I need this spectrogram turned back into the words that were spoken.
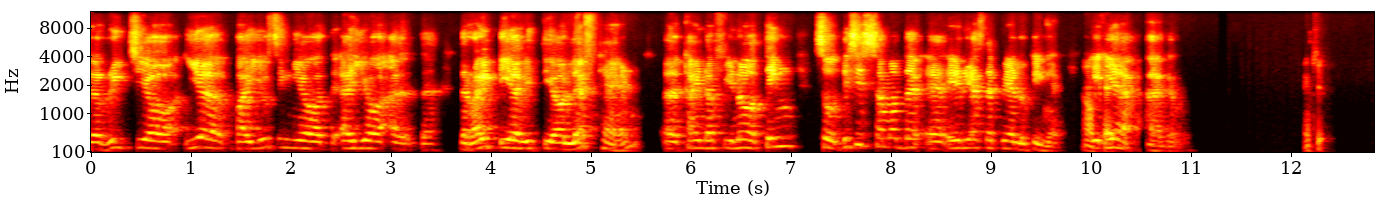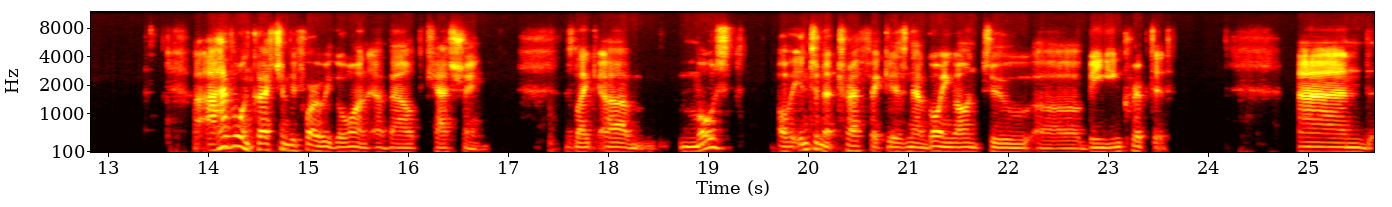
uh, reach your ear by using your uh, your uh, the, the right ear with your left hand uh, kind of you know thing so this is some of the uh, areas that we are looking at Okay, yeah uh, thank you. I I have one question before we go on about caching. It's like um, most of internet traffic is now going on to uh, being encrypted. And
